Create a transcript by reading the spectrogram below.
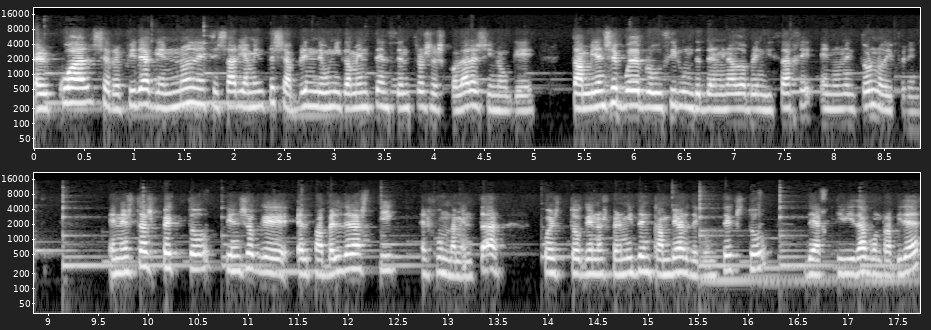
el cual se refiere a que no necesariamente se aprende únicamente en centros escolares, sino que también se puede producir un determinado aprendizaje en un entorno diferente. En este aspecto, pienso que el papel de las TIC es fundamental, puesto que nos permiten cambiar de contexto, de actividad con rapidez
